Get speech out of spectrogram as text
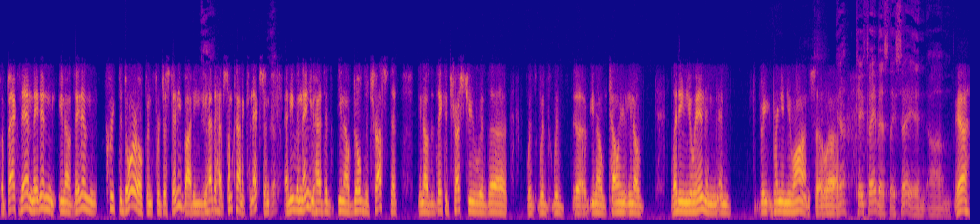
but back then they didn't, you know, they didn't creak the door open for just anybody. You had to have some kind of connection. Yeah. And even then you had to, you know, build the trust that, you know that they could trust you with uh with with with uh, you know telling you know letting you in and and bring, bringing you on. So uh, yeah, kayfabe as they say, and um, yeah.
